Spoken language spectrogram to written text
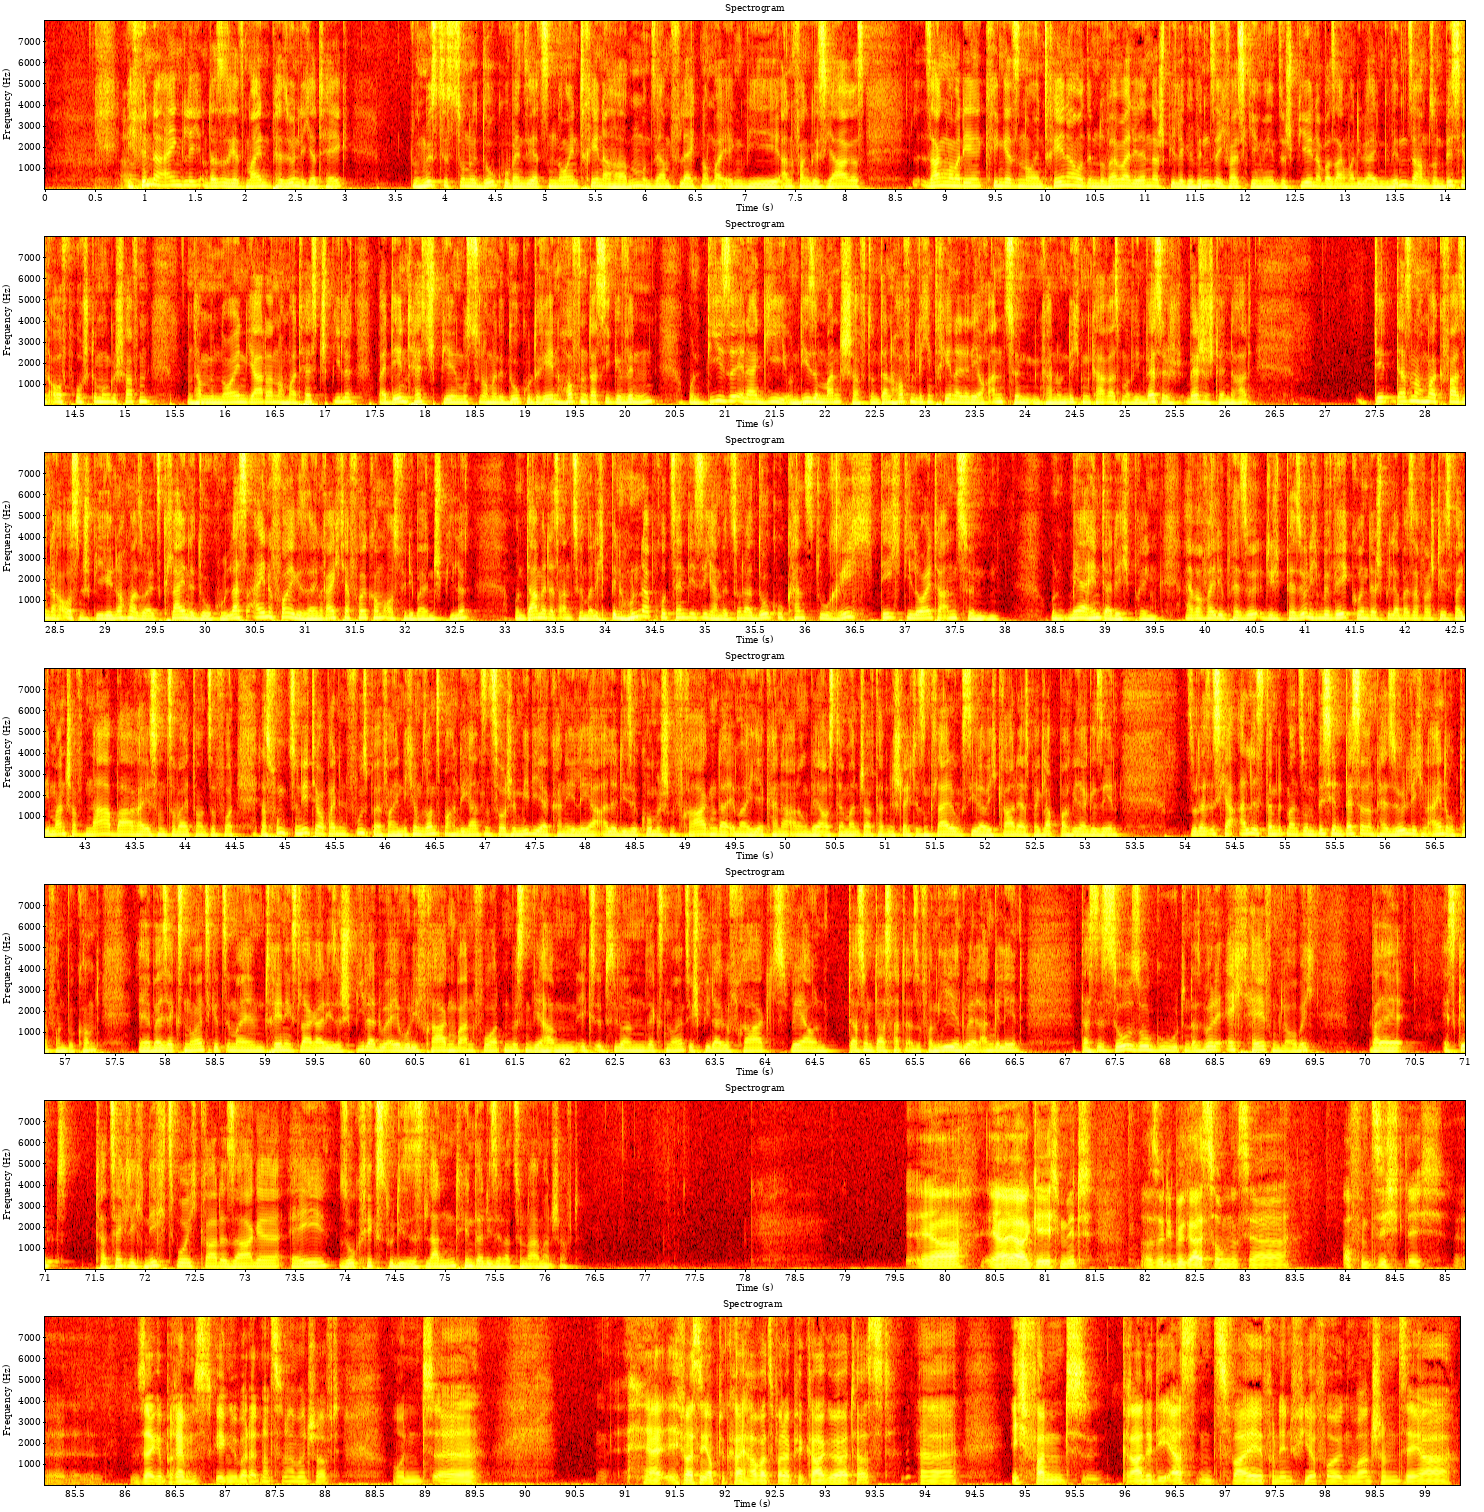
Ich ähm, finde eigentlich, und das ist jetzt mein persönlicher Take, du müsstest so eine Doku, wenn sie jetzt einen neuen Trainer haben und sie haben vielleicht nochmal irgendwie Anfang des Jahres sagen wir mal, die kriegen jetzt einen neuen Trainer und im November die Länderspiele gewinnen sie. Ich weiß nicht, gegen wen sie spielen, aber sagen wir mal, die beiden gewinnen sie, haben so ein bisschen Aufbruchstimmung geschaffen und haben im neuen Jahr dann nochmal Testspiele. Bei den Testspielen musst du nochmal eine Doku drehen, hoffen, dass sie gewinnen. Und diese Energie und diese Mannschaft und dann hoffentlich ein Trainer, der die auch anzünden kann und nicht ein Charisma wie ein Wäscheständer hat, das nochmal quasi nach außen spiegeln, nochmal so als kleine Doku. Lass eine Folge sein, reicht ja vollkommen aus für die beiden Spiele. Und damit das anzünden, weil ich bin hundertprozentig sicher, mit so einer Doku kannst du richtig die Leute anzünden. Und mehr hinter dich bringen. Einfach weil du persö die persönlichen Beweggründe der Spieler besser verstehst, weil die Mannschaft nahbarer ist und so weiter und so fort. Das funktioniert ja auch bei den Fußballvereinen. Nicht umsonst machen die ganzen Social-Media-Kanäle ja alle diese komischen Fragen da immer hier, keine Ahnung, wer aus der Mannschaft hat den schlechtesten Kleidungsstil, habe ich gerade erst bei Gladbach wieder gesehen. So, das ist ja alles, damit man so ein bisschen besseren persönlichen Eindruck davon bekommt. Äh, bei 96 gibt es immer im Trainingslager dieses Spielerduell, wo die Fragen beantworten müssen. Wir haben XY96-Spieler gefragt, wer und das und das hat, also Familienduell angelehnt. Das ist so, so gut und das würde echt helfen, glaube ich, weil es gibt tatsächlich nichts, wo ich gerade sage, ey, so kriegst du dieses Land hinter diese Nationalmannschaft. Ja, ja, ja, gehe ich mit. Also die Begeisterung ist ja offensichtlich äh, sehr gebremst gegenüber der Nationalmannschaft. Und äh, ja, ich weiß nicht, ob du Kai Havertz bei der PK gehört hast. Äh, ich fand gerade die ersten zwei von den vier Folgen waren schon sehr,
